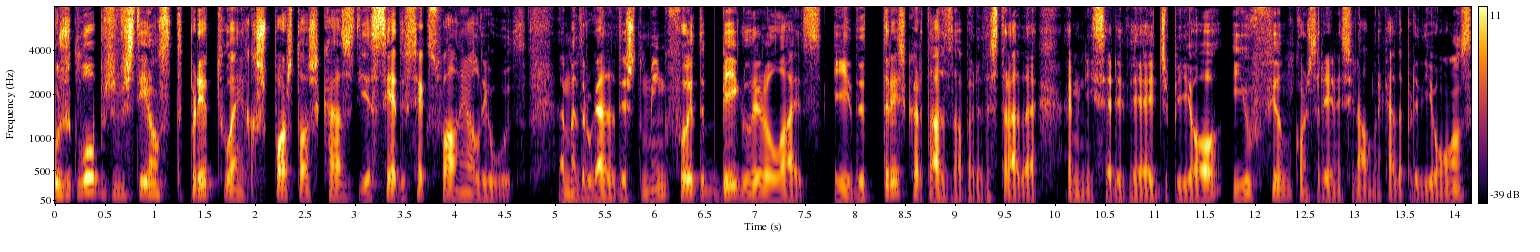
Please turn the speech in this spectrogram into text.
Os Globos vestiram-se de preto em resposta aos casos de assédio sexual em Hollywood. A madrugada deste domingo foi de Big Little Lies e de três cartazes à beira da estrada. A minissérie da HBO e o filme com estreia nacional marcada para dia 11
